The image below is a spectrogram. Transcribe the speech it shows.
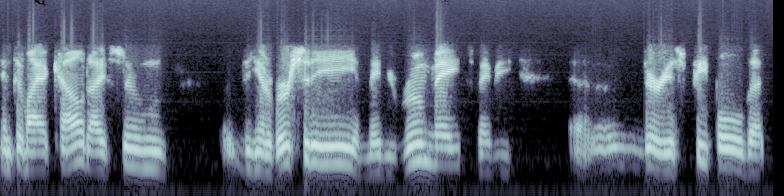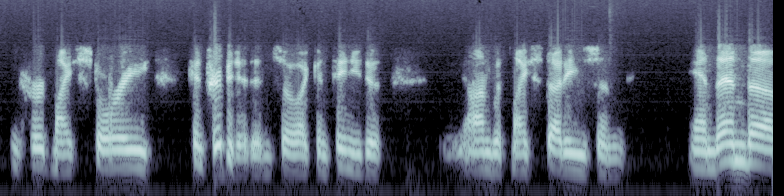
into my account. I assume the university and maybe roommates, maybe uh, various people that heard my story contributed, and so I continued to on with my studies and and then uh,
